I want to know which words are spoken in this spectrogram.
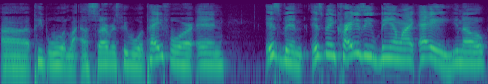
uh people would like a service people would pay for. And it's been it's been crazy being like, hey, you know,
